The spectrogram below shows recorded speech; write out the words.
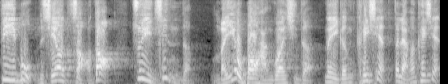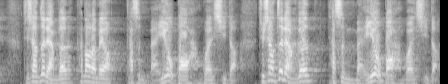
第一步你先要找到最近的没有包含关系的那一根 K 线，这两根 K 线，就像这两根，看到了没有？它是没有包含关系的，就像这两根，它是没有包含关系的。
